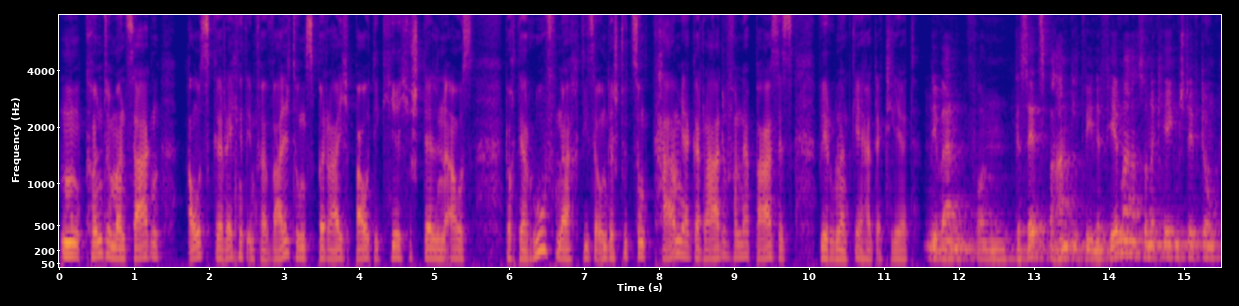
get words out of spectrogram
Nun könnte man sagen, Ausgerechnet im Verwaltungsbereich baut die Kirche Stellen aus. Doch der Ruf nach dieser Unterstützung kam ja gerade von der Basis, wie Roland Gerhard erklärt. Die werden von Gesetz behandelt wie eine Firma, so eine Kirchenstiftung.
